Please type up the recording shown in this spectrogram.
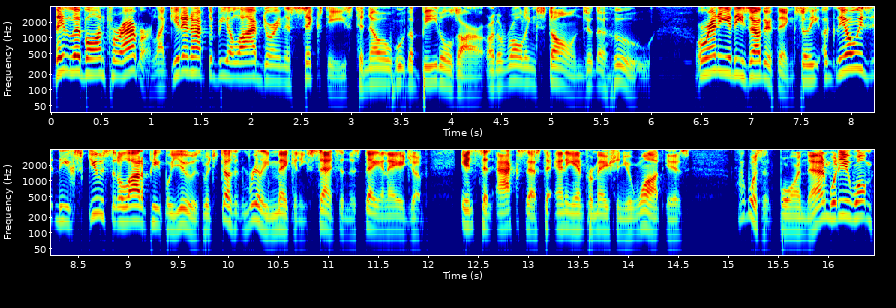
they live on forever. Like you didn't have to be alive during the 60s to know who the Beatles are or the Rolling Stones or the Who or any of these other things. So the, the always the excuse that a lot of people use, which doesn't really make any sense in this day and age of instant access to any information you want is I wasn't born then. What do you want?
